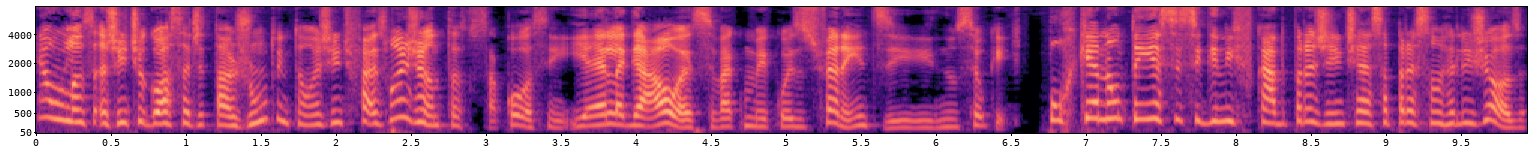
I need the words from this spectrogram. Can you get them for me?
É um lance, a gente gosta de estar junto, então a gente faz uma janta, sacou? Assim, e é legal, é, você vai comer coisas diferentes e não sei o quê. Porque não tem esse significado pra gente, essa pressão religiosa.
